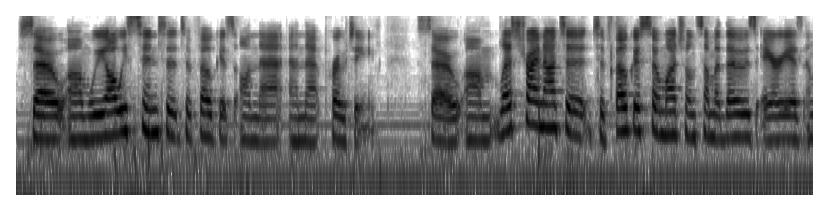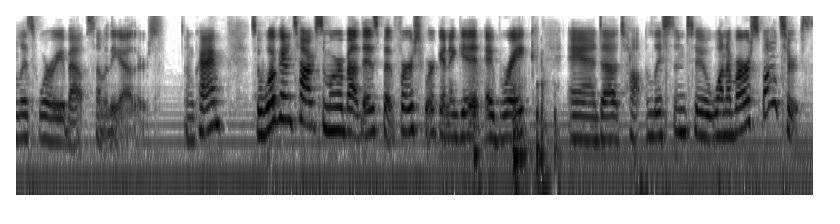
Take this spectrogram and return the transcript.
So um, we always tend to, to focus on that and that protein. So um, let's try not to, to focus so much on some of those areas and let's worry about some of the others. Okay, so we're going to talk some more about this, but first we're going to get a break and uh, listen to one of our sponsors.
